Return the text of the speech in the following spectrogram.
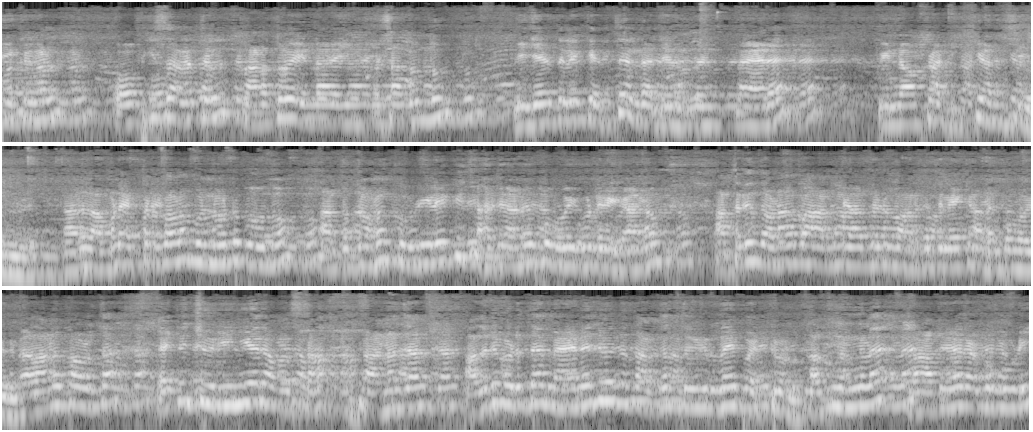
നീക്കങ്ങൾ ഓഫീസ് തലത്തിൽ നടത്തുകയുണ്ടായി. പക്ഷെ അതൊന്നും വിജയത്തിലേക്ക് എത്തുകയല്ല ചെയ്യുന്നത് നേരെ പിന്നോക്കം അടിക്കുകയാണ് ചെയ്യുന്നത്. കാരണം നമ്മൾ എത്രത്തോളം മുന്നോട്ട് പോകുന്നു അത്രത്തോളം കുഴിയിലേക്ക് ചാടിയാണ് പോയിക്കൊണ്ടിരിക്കുക കാരണം അത്രയും തൊടാൻ പാടില്ലാത്തൊരു മാർഗത്തിലേക്കാണ് പോയിരിക്കുന്നത് അതാണ് ഇപ്പോൾ അവിടുത്തെ ഏറ്റവും ചുരുങ്ങിയ അവസ്ഥ കാരണം വെച്ചാൽ അതിന് ഇവിടുത്തെ മാനേജ്മെന്റ് തർക്കം തീർന്നേ പറ്റുള്ളൂ. അത് നിങ്ങളെ നാട്ടുകാരൊക്കെ കൂടി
